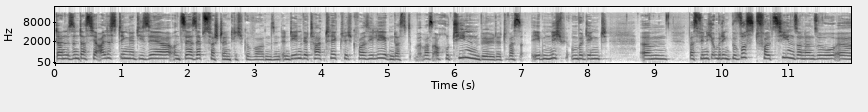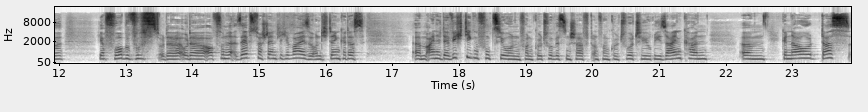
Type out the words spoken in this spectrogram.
Dann sind das ja alles Dinge, die sehr und sehr selbstverständlich geworden sind, in denen wir tagtäglich quasi leben, das, was auch Routinen bildet, was eben nicht unbedingt, ähm, was wir nicht unbedingt bewusst vollziehen, sondern so äh, ja vorbewusst oder oder auf so eine selbstverständliche Weise. Und ich denke, dass ähm, eine der wichtigen Funktionen von Kulturwissenschaft und von Kulturtheorie sein kann, ähm, genau das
